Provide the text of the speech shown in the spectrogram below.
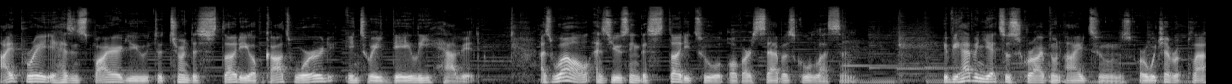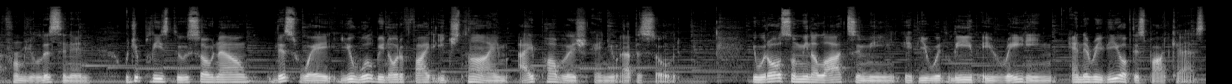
I pray it has inspired you to turn the study of God's Word into a daily habit, as well as using the study tool of our Sabbath School lesson. If you haven't yet subscribed on iTunes or whichever platform you listen in, would you please do so now? This way, you will be notified each time I publish a new episode. It would also mean a lot to me if you would leave a rating and a review of this podcast.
